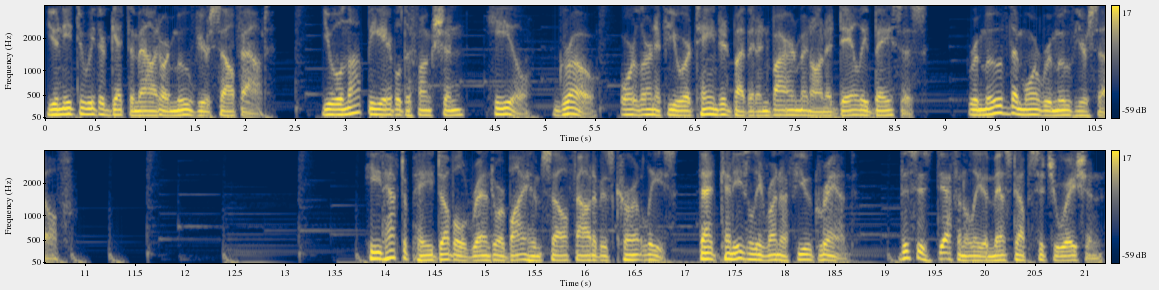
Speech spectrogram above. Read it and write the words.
you need to either get them out or move yourself out. You will not be able to function, heal, grow, or learn if you are tainted by that environment on a daily basis. Remove them or remove yourself. He'd have to pay double rent or buy himself out of his current lease, that can easily run a few grand. This is definitely a messed up situation,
